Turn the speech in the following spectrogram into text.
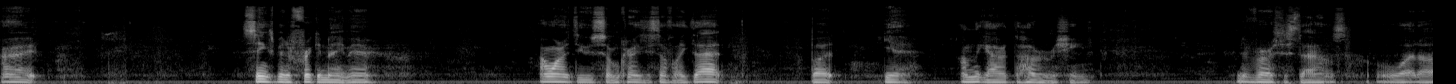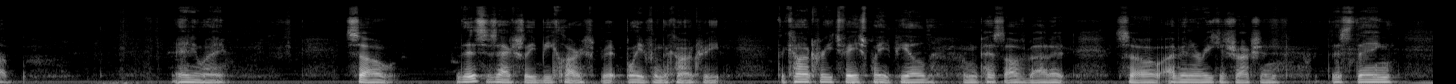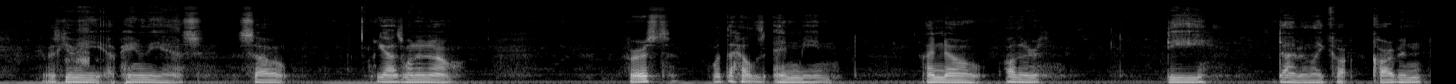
Alright. This thing's been a freaking nightmare. I want to do some crazy stuff like that. But, yeah. I'm the guy with the hover machine. The Versastyles. What up? Anyway. So, this is actually B. Clark's blade from the concrete. The concrete's faceplate peeled. I'm pissed off about it. So, I've been in reconstruction. This thing it was giving me a pain in the ass. So, you guys want to know. First, what the hell does N mean? I know other D, diamond like car carbon,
